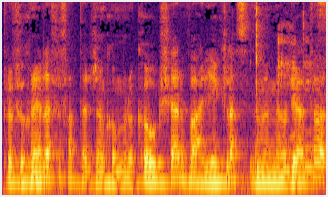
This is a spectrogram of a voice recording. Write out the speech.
professionella författare som kommer och coachar varje klass som är med och deltar.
